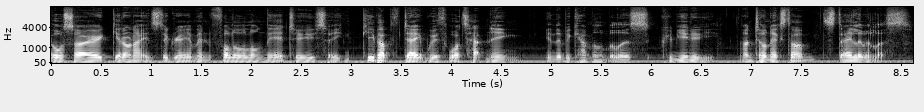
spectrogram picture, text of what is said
Also, get on our Instagram and follow along there too so you can keep up to date with what's happening in the Become Limitless community. Until next time, stay limitless.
